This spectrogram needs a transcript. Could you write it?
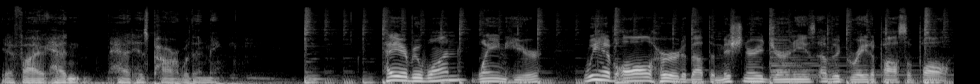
if I hadn't had his power within me. Hey everyone, Wayne here. We have all heard about the missionary journeys of the great Apostle Paul,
